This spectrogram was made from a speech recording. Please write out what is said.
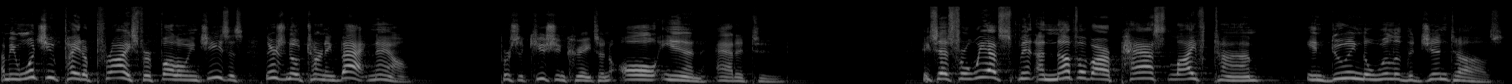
I mean, once you've paid a price for following Jesus, there's no turning back now. Persecution creates an all in attitude. He says, For we have spent enough of our past lifetime in doing the will of the Gentiles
